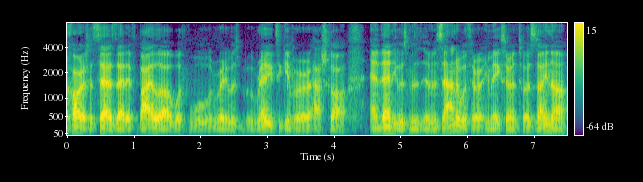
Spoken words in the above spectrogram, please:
Charash, it says that if Baila was ready to give her hashka, and then he was mizana uh, with her, he makes her into a zaina.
